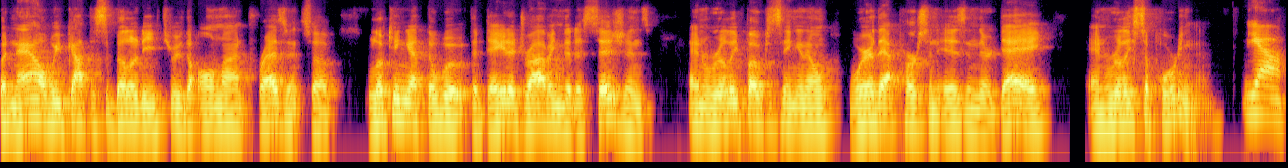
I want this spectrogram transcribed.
But now we've got this ability through the online presence of looking at the Whoop, the data driving the decisions, and really focusing in on where that person is in their day and really supporting them. Yeah.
